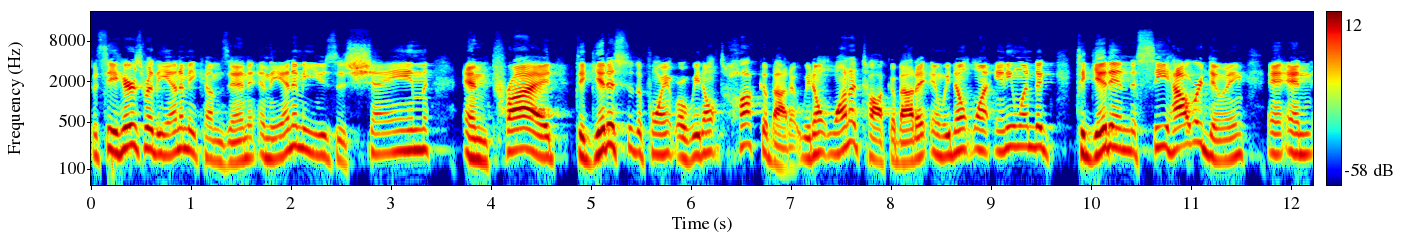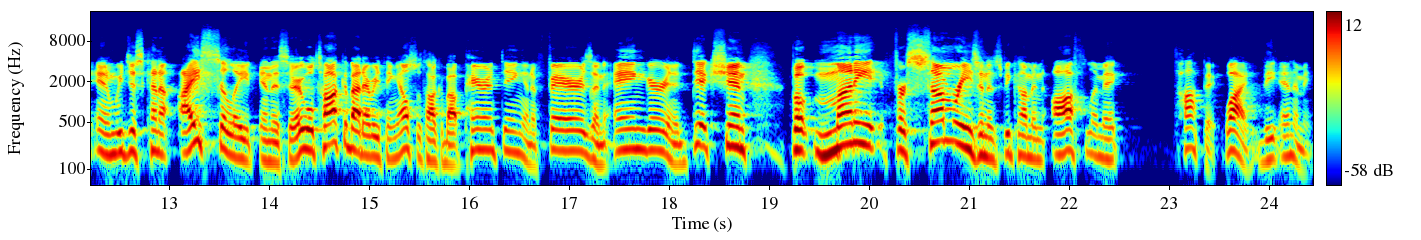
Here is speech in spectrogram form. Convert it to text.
But see, here's where the enemy comes in, and the enemy uses shame and pride to get us to the point where we don't talk about it. We don't want to talk about it, and we don't want anyone to, to get in to see how we're doing, and, and, and we just kind of isolate in this area. We'll talk about everything else. We'll talk about parenting and affairs and anger and addiction, but money, for some reason, has become an off limit topic. Why? The enemy.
